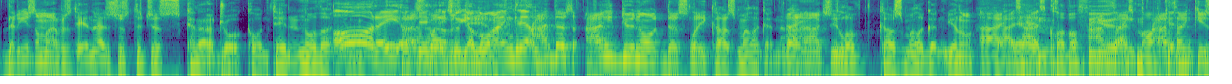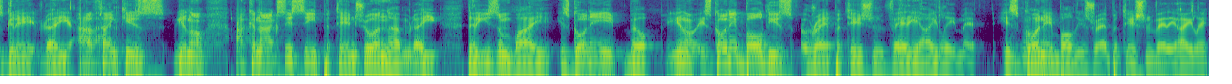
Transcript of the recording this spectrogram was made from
the reason why I was doing that is just to just kind of draw content and all that. you Oh, know. right, That's okay. what I So was you're not doing. angry at him? I, dis- I do not dislike Kaz Milligan. Right. I actually love Kaz Milligan, you know. That's- that's um, clever for you, I that's think, marketing. I think he's great, right? I think he's, you know, I can actually see potential in him, right? The reason why he's going to build, you know, he's going to build his reputation very highly, mate. He's Mm-hmm. going to build his reputation very highly.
